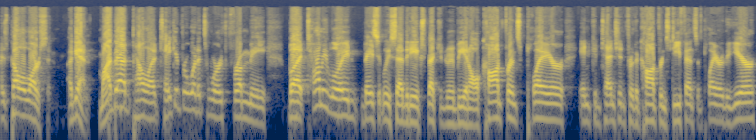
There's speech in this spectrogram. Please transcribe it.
is Pelle Larsson. Again, my bad, Pelle. Take it for what it's worth from me. But Tommy Lloyd basically said that he expected him to be an all conference player in contention for the conference defensive player of the year.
